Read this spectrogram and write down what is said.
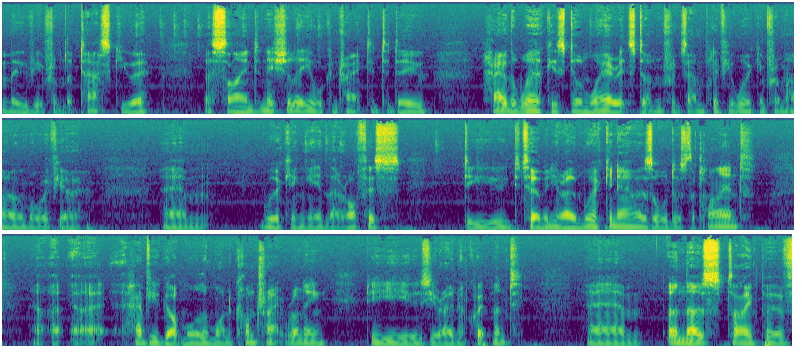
move you from the task you were assigned initially or contracted to do, how the work is done, where it's done, for example, if you're working from home or if you're um, working in their office, do you determine your own working hours or does the client? Uh, uh, uh have you got more than one contract running? Do you use your own equipment? Um, and those type of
